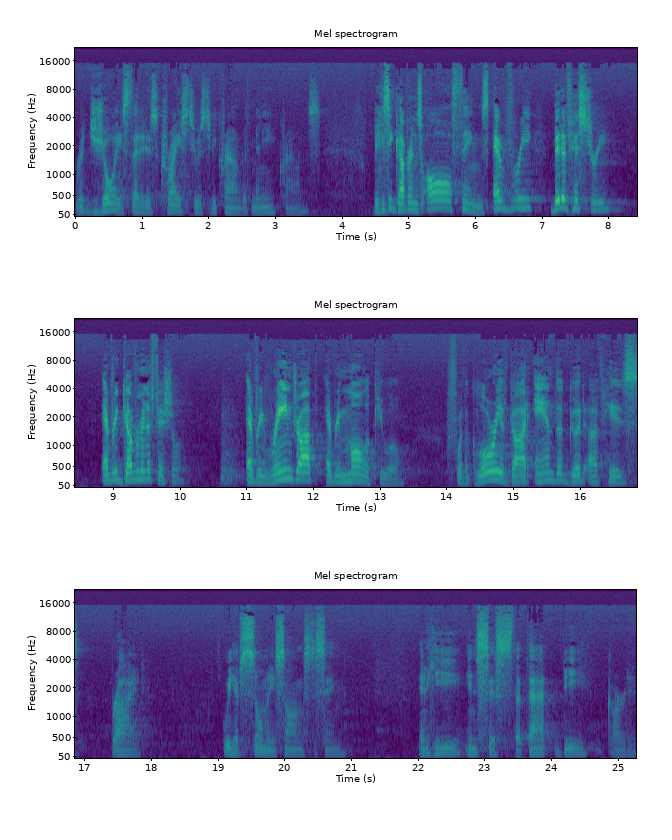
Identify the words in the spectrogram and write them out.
rejoice that it is Christ who is to be crowned with many crowns. Because he governs all things, every bit of history, every government official, every raindrop, every molecule, for the glory of God and the good of his bride. We have so many songs to sing, and he insists that that be guarded.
